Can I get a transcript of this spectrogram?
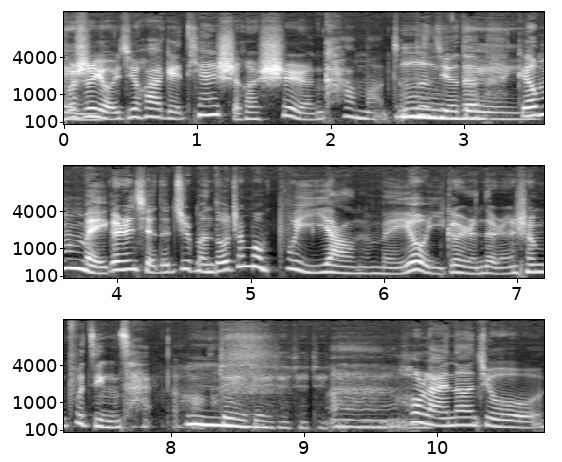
不是有一句话给天使和世人看吗？真的觉得给我们每个人写的剧本都这么不一样，没有一个人的人生不精彩的哈。对对对对对。嗯，后来呢，就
